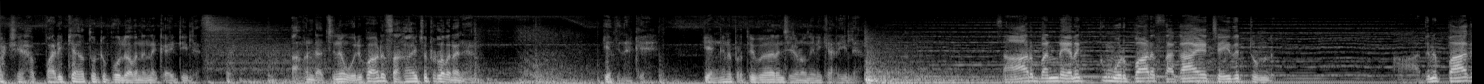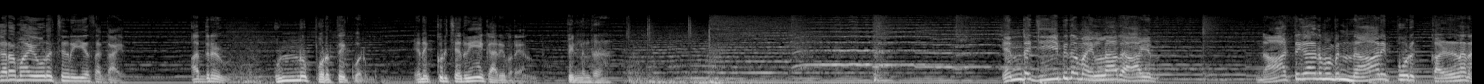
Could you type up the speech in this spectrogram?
പക്ഷെ ആ പടിക്കകത്തോട്ട് പോലും അവൻ എന്നെ കയറ്റിയില്ല. അവന്റെ അച്ഛനെ ഒരുപാട് സഹായിച്ചിട്ടുള്ളവനാ ഞാൻ. ഇതിനൊക്കെ എങ്ങനെ പ്രത്യുപകാരം ചെയ്യണമെന്ന് എനിക്കറിയില്ല. സാർ പണ്ട് എനക്കും ഒരുപാട് സഹായം ചെയ്തിട്ടുണ്ട്. അതിന് പകരമായ ഒരു ചെറിയ സഹായം. അതിനുള്ളൂ. ഒന്ന് പുറത്തേക്ക് വരുമ്പോ എനിക്കൊരു ചെറിയ കാര്യം പറയാനുണ്ട്. പിന്നെന്താ? എന്റെ ജീവിതമല്ലാതെ ആയത്. നാട്ടുകാരുടെ മുമ്പിൽ ഞാനിപ്പോ ഒരു കള്ളന.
